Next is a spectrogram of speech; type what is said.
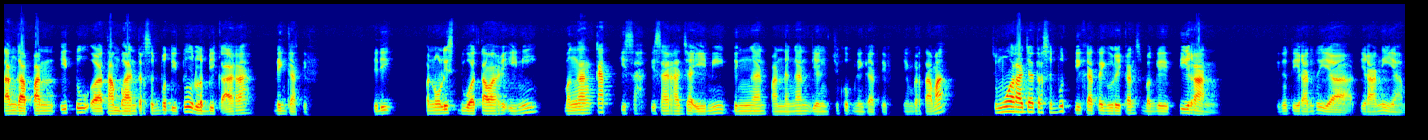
tanggapan itu uh, tambahan tersebut itu lebih ke arah negatif. Jadi penulis dua tawari ini mengangkat kisah-kisah raja ini dengan pandangan yang cukup negatif. Yang pertama, semua raja tersebut dikategorikan sebagai tiran. Itu tiran itu ya tirani ya,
